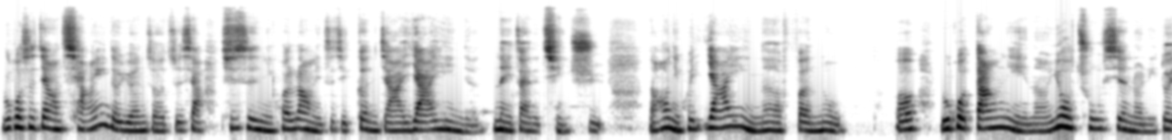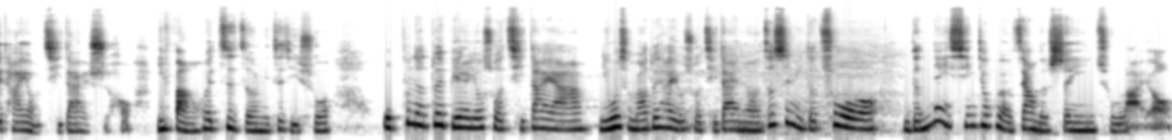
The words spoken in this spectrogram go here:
如果是这样强硬的原则之下，其实你会让你自己更加压抑你的内在的情绪，然后你会压抑你那个愤怒。而如果当你呢又出现了你对他有期待的时候，你反而会自责你自己说：“我不能对别人有所期待啊！你为什么要对他有所期待呢？这是你的错哦。”你的内心就会有这样的声音出来哦。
